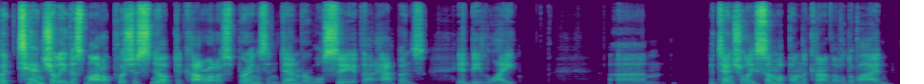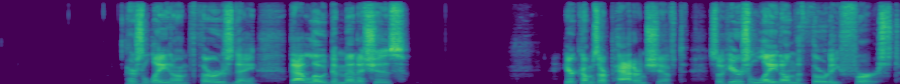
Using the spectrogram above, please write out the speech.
Potentially, this model pushes snow up to Colorado Springs and Denver. We'll see if that happens. It'd be light. Um, potentially some up on the Continental Divide. There's late on Thursday. That load diminishes. Here comes our pattern shift. So here's late on the 31st.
